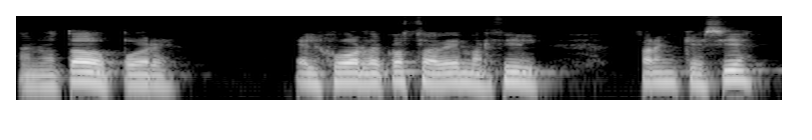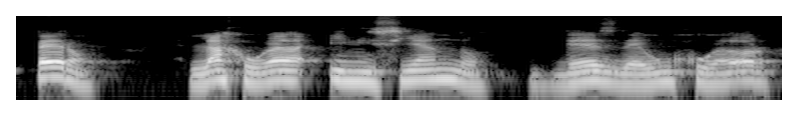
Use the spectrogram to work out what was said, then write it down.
anotado por el jugador de Costa de Marfil, Frank pero la jugada iniciando desde un jugador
